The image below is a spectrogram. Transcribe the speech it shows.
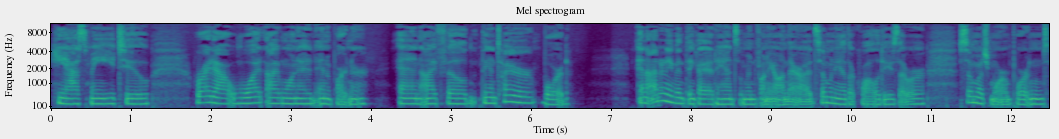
he asked me to write out what I wanted in a partner and I filled the entire board. And I don't even think I had handsome and funny on there. I had so many other qualities that were so much more important.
